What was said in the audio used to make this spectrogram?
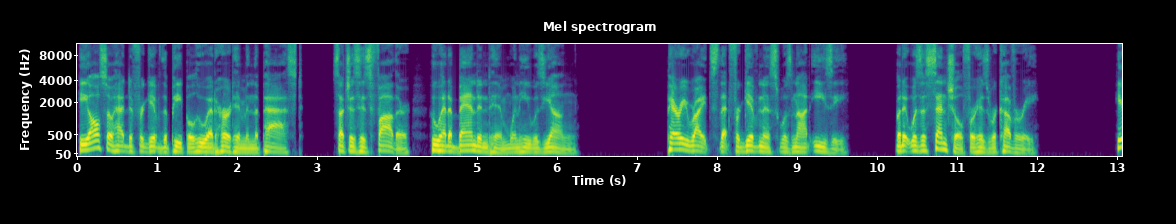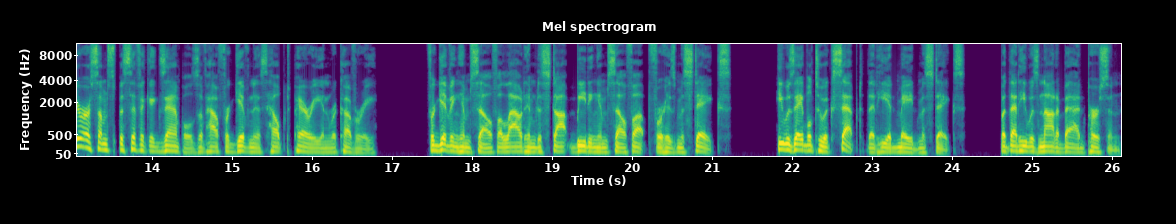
He also had to forgive the people who had hurt him in the past, such as his father, who had abandoned him when he was young. Perry writes that forgiveness was not easy, but it was essential for his recovery. Here are some specific examples of how forgiveness helped Perry in recovery. Forgiving himself allowed him to stop beating himself up for his mistakes. He was able to accept that he had made mistakes, but that he was not a bad person.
